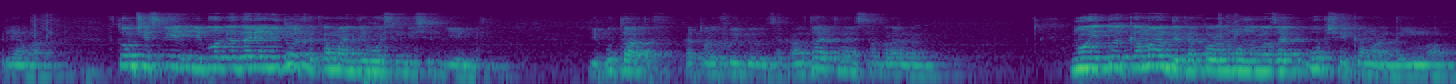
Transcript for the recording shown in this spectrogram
прямо. В том числе и благодаря не только команде 89 депутатов, которых выберут законодательное собрание, но и той команды, которую можно назвать общей командой Ямал.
